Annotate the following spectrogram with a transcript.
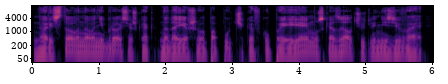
Но арестованного не бросишь, как надоевшего попутчика в купе, и я ему сказал, чуть ли не зевая —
